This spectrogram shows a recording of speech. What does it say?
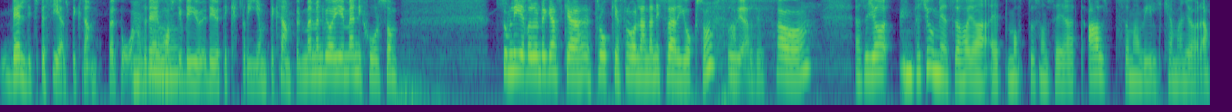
väldigt speciellt exempel på. Alltså det, måste, ju- det, är ju, det är ju ett extremt exempel. Men, men vi har ju människor som som lever under ganska tråkiga förhållanden i Sverige också. Oh, ja. Absolut. Ja. Alltså jag, personligen så har jag ett motto som säger att allt som man vill kan man göra.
